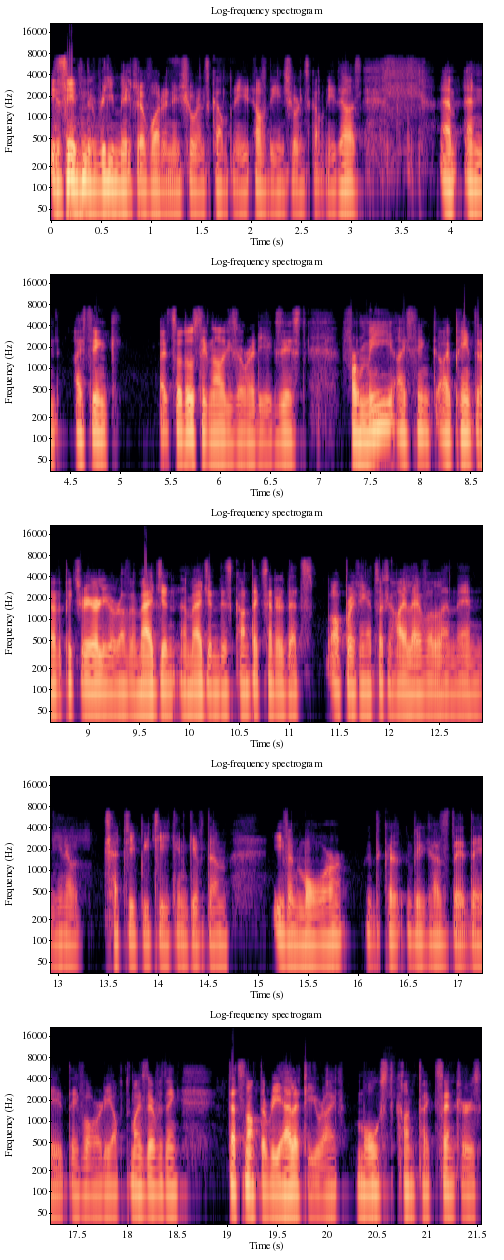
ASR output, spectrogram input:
is in the remit of what an insurance company of the insurance company does. Um, and I think uh, so those technologies already exist. For me, I think I painted out a picture earlier of imagine imagine this contact center that's operating at such a high level, and then you know ChatGPT can give them even more because because they, they they've already optimized everything. That's not the reality, right? Most contact centers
